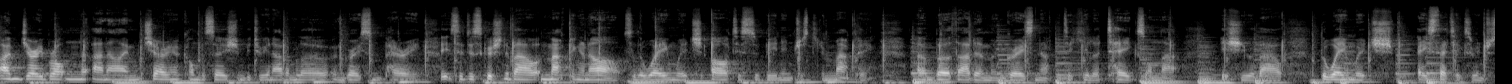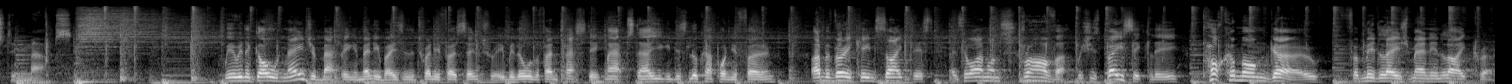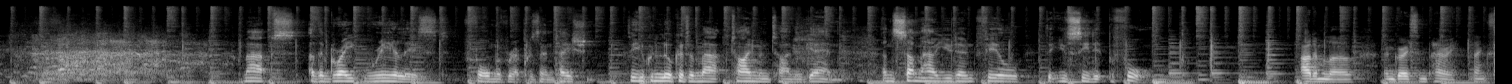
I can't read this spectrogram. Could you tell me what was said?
I'm Jerry Brotton and I'm chairing a conversation between Adam Lowe and Grayson Perry. It's a discussion about mapping and art, so the way in which artists have been interested in mapping. Um, both Adam and Grayson have particular takes on that issue about the way in which aesthetics are interested in maps. We're in a golden age of mapping in many ways in the 21st century with all the fantastic maps now you can just look up on your phone. I'm a very keen cyclist and so I'm on Strava, which is basically Pokemon Go for middle-aged men in Lycra. Maps are the great realist form of representation. So you can look at a map time and time again and somehow you don't feel that you've seen it before. Adam Lowe and Grayson Perry. Thanks.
